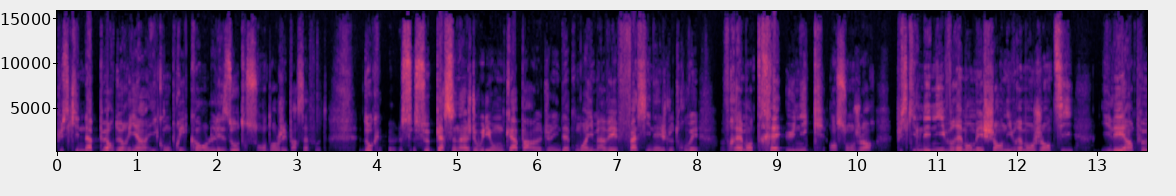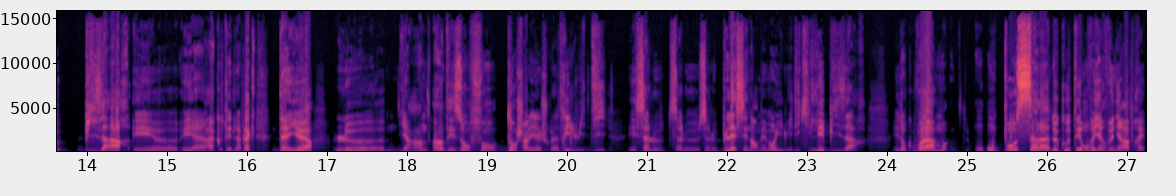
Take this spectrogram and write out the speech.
puisqu'il n'a peur de rien, y compris quand les autres sont en danger par sa faute. Donc ce personnage de Willy Wonka par euh, Johnny Depp, moi, il m'avait fasciné, je le trouvais vraiment très unique en son genre, puisqu'il n'est ni vraiment méchant, ni vraiment gentil, il est un peu bizarre et, euh, à côté de la plaque. D'ailleurs, il y a un, des enfants dans Charlie et la chocolaterie lui dit, et ça le, ça le, ça le blesse énormément, il lui dit qu'il est bizarre. Et donc voilà, on pose ça là de côté, on va y revenir après.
